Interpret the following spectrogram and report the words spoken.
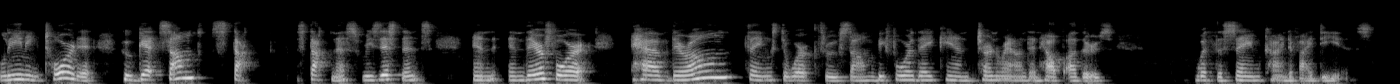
leaning toward it who get some stuck stuckness, resistance, and and therefore have their own things to work through some before they can turn around and help others with the same kind of ideas.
